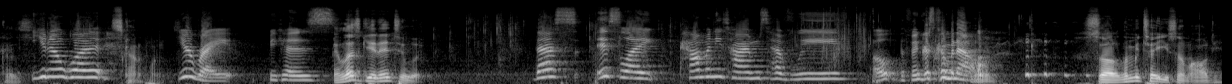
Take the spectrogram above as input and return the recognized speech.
because You know what? it's kind of pointless. You're right because And let's get into it. that's it's like how many times have we? Oh, the finger's coming out. So, let me tell you something, Aldi.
